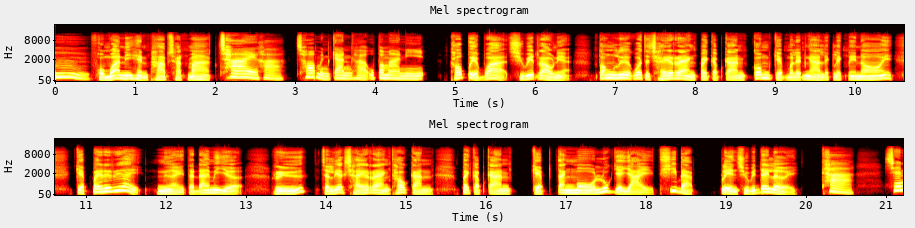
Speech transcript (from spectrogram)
อืม ผมว่านี้เห็นภาพชัดมาก ใช่ค่ะ ชอบเหมือนกันค่ะ อุปมานี้ เขาเปรียบว่าชีวิตเราเนี่ยต้องเลือกว่าจะใช้แรงไปกับการก้มเก็บเมล็ดงานเล็กๆ น้อยๆ เก็บไปเรื่อยๆ เหนื่อยแต่ได้ไม่เยอะ หรือจะเลือกใช้แรงเท่ากัน ไปกับการเก็บแตงโมลูกใหญ่ ๆ ที่แบบเปลี่ยนชีวิตได้เลย ค่ะ เช่น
